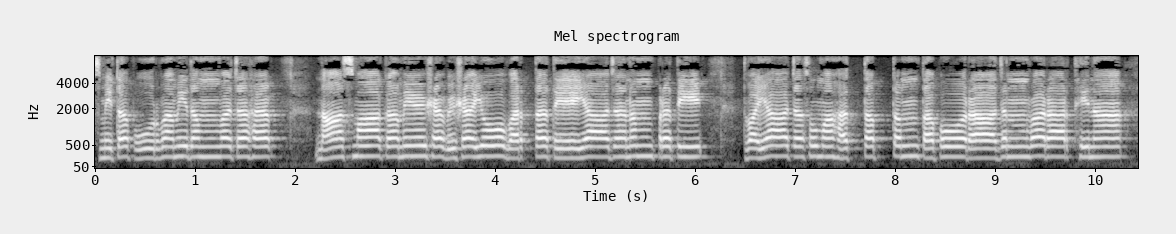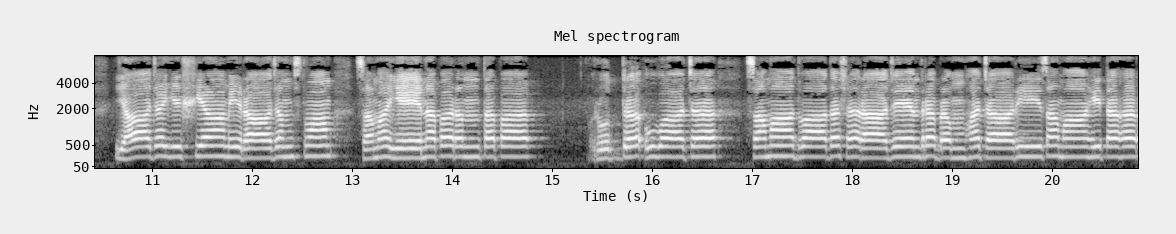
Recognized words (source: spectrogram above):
स्मितपूर्वमिदम् वचः। नास्माकमेष विषयो वर्तते याजनम् प्रति। त्वया च सुमहत्तप्तम् तपो राजन्वरार्थिना याजयिष्यामि राजम् स्वाम् समयेन परन्तप रुद्र उवाच समाद्वादश राजेन्द्र ब्रह्मचारी समाहितः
